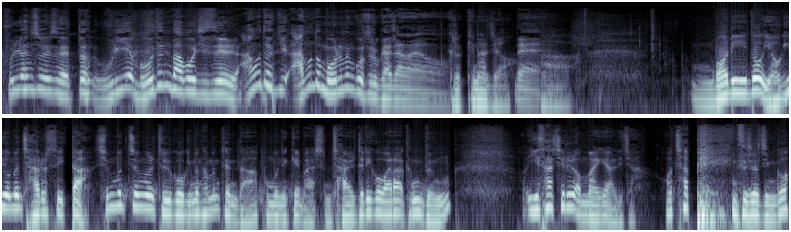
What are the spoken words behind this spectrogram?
훈련소에서 했던 우리의 모든 바보짓을 아무도 기- 아무도 모르는 곳으로 가잖아요. 그렇긴 하죠. 네. 아, 음, 머리도 여기 오면 자를 수 있다. 신분증을 들고 오기만 하면 된다. 부모님께 말씀 잘 드리고 와라 등등. 이 사실을 엄마에게 알리자. 어차피 늦어진 거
